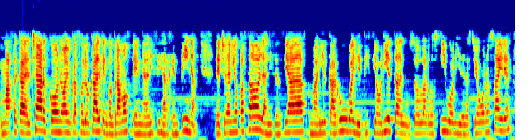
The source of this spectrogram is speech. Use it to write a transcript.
más cerca del charco, ¿no? Hay un caso local que encontramos en análisis de Argentina. De hecho, el año pasado las licenciadas Mariel Carruba y Leticia Orieta del Museo Eduardo Sibori de la Ciudad de Buenos Aires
